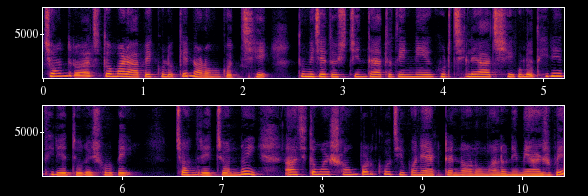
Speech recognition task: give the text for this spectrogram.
চন্দ্র আজ তোমার আবেগগুলোকে নরম করছে। তুমি যে দুশ্চিন্তা এতদিন নিয়ে ঘুরছিলে, আজ সেগুলো ধীরে ধীরে দূরে সরবে। চন্দ্রের জন্যই আজ তোমার সম্পর্ক জীবনে একটা নরম আলো নেমে আসবে।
